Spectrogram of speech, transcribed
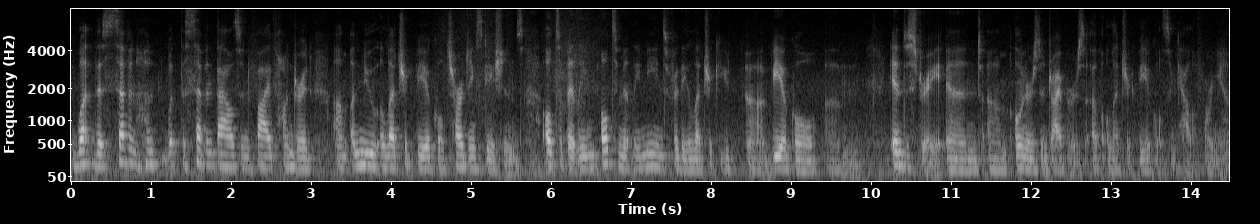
what the 700, what the 7,500 um, new electric vehicle charging stations ultimately ultimately means for the electric uh, vehicle um, industry and um, owners and drivers of electric vehicles in California.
